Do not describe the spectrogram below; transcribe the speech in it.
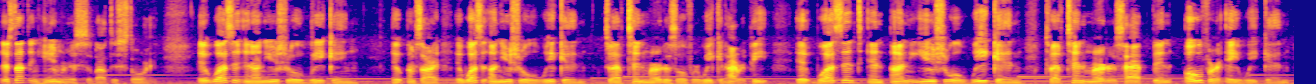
there's nothing humorous about this story. It wasn't an unusual weekend. It, I'm sorry, it wasn't unusual weekend to have 10 murders over a weekend. I repeat, it wasn't an unusual weekend to have 10 murders happen over a weekend.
